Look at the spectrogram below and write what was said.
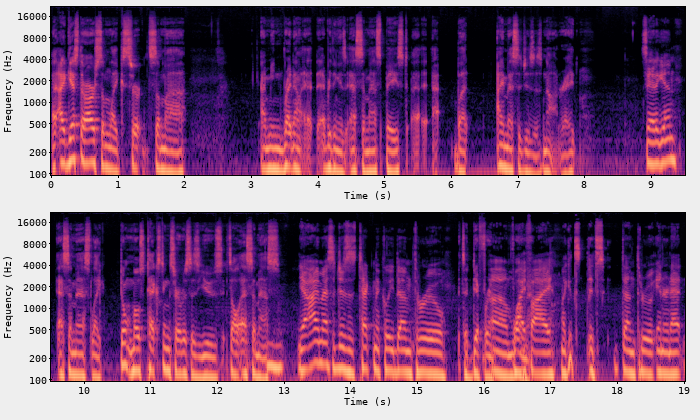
I, I, guess there are some like certain some. Uh, I mean, right now everything is SMS based, uh, uh, but iMessages is not right. Say it again. SMS like don't most texting services use? It's all SMS. Mm-hmm. Yeah, iMessages is technically done through. It's a different um, Wi-Fi. Like it's it's done through internet.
